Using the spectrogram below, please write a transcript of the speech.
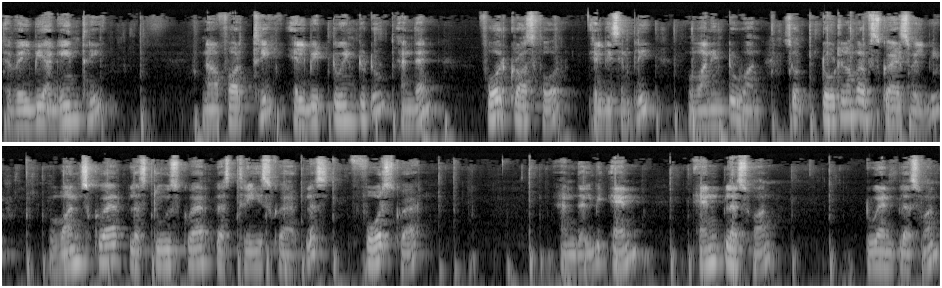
there will be again 3 now for 3 it will be 2 into 2 and then 4 cross 4 it will be simply 1 into 1 so total number of squares will be 1 square plus 2 square plus 3 square plus 4 square and there will be n n plus 1 2n plus 1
